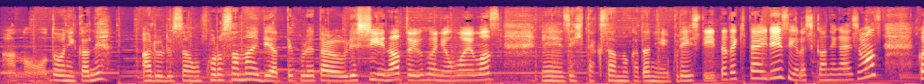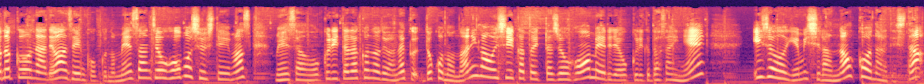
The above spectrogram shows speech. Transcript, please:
あのどうにかねアルルさんを殺さないでやってくれたら嬉しいなというふうに思います、えー、ぜひたくさんの方にプレイしていただきたいです。よろしくお願いします。このコーナーでは全国の名産情報を募集しています。名産をお送りいただくのではなくどこの何が美味しいかといった情報をメールでお送りくださいね。以上「ゆみしらん」のコーナーでした。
